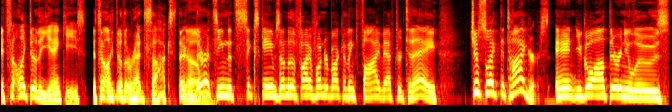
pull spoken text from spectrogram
It's not like they're the Yankees. It's not like they're the Red Sox. They're No. they're a team that's six games under the 500 mark. I think five after today, just like the Tigers. And you go out there and you lose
